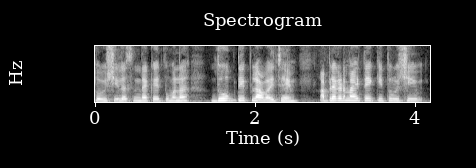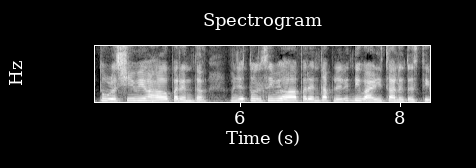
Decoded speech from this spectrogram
तुळशीला संध्याकाळी तुम्हाला धूप दीप लावायचे आहे. आपल्याकडे माहिती आहे की तुळशी तुळशी विवाहापर्यंत म्हणजे तुळशी विवाहापर्यंत आपल्याला दिवाळी चालत असते.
